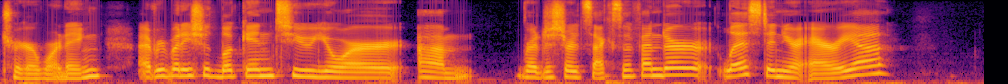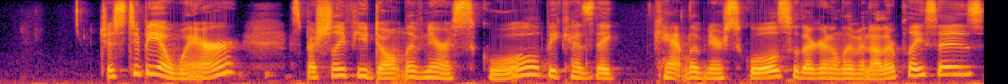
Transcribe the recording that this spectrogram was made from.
trigger warning. Everybody should look into your um registered sex offender list in your area just to be aware, especially if you don't live near a school because they can't live near schools, so they're going to live in other places.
